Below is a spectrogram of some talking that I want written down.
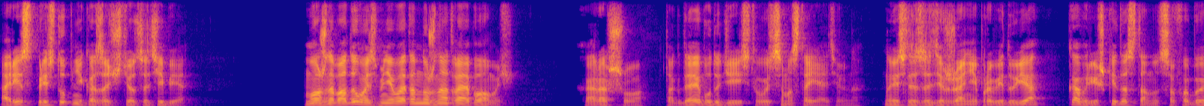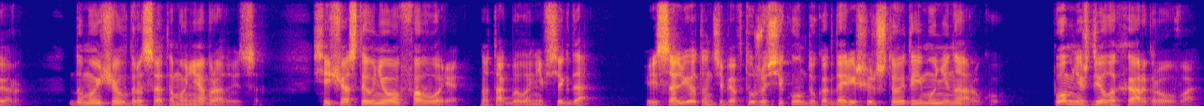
арест преступника зачтется тебе. Можно подумать, мне в этом нужна твоя помощь. Хорошо, тогда я буду действовать самостоятельно. Но если задержание проведу я, ковришки достанутся ФБР. Думаю, Челдрес этому не обрадуется. Сейчас ты у него в фаворе, но так было не всегда. И сольет он тебя в ту же секунду, когда решит, что это ему не на руку. Помнишь дело Харгроува?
